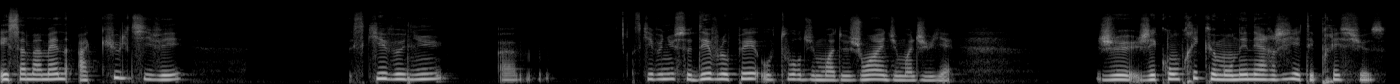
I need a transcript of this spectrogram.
Et ça m'amène à cultiver ce qui est venu, euh, ce qui est venu se développer autour du mois de juin et du mois de juillet. J'ai compris que mon énergie était précieuse,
